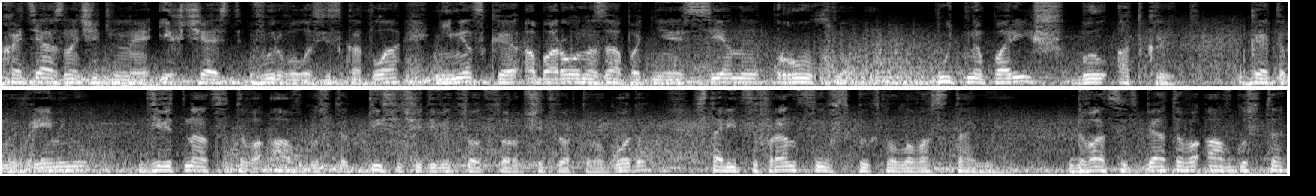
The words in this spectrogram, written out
Хотя значительная их часть вырвалась из котла, немецкая оборона западнее Сены рухнула. Путь на Париж был открыт. К этому времени, 19 августа 1944 года, в столице Франции вспыхнуло восстание. 25 августа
